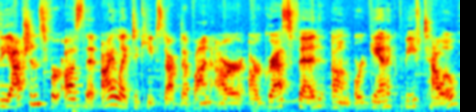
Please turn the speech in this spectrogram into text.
the options for us that I like to keep stocked up on are our grass fed um, organic beef tallow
